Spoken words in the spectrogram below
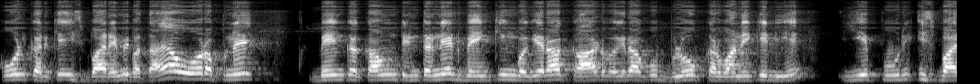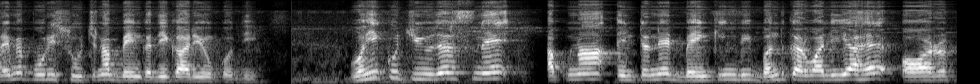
कॉल करके इस बारे में बताया और अपने बैंक अकाउंट इंटरनेट बैंकिंग वगैरह कार्ड वगैरह को ब्लॉक करवाने के लिए ये पूरी, इस बारे में पूरी सूचना बैंक अधिकारियों को दी। वहीं कुछ यूज़र्स ने अपना इंटरनेट बैंकिंग भी बंद करवा लिया है और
